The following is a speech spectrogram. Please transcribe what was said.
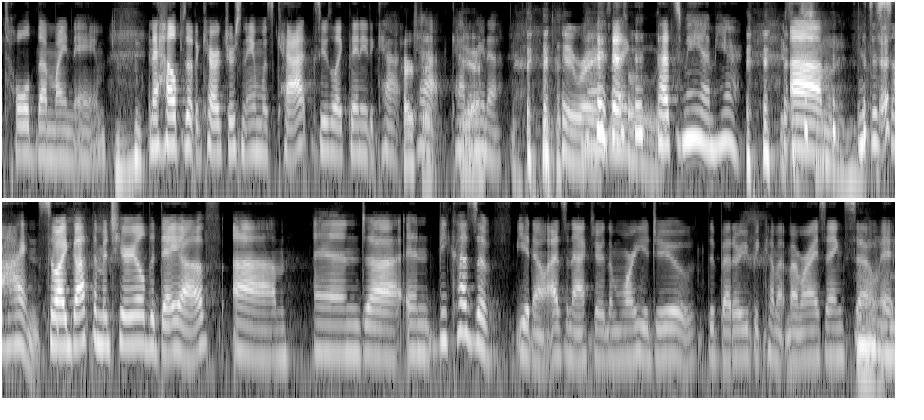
told them my name, and it helped that the character's name was Kat because he was like, "They need a cat, Perfect. cat, Yeah. Katerina." right. Like, totally. that's me. I'm here. It's a Um, sign. it's a sign. So I got the material the day of, um, and uh, and because of you know, as an actor, the more you do, the better you become at memorizing. So it,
